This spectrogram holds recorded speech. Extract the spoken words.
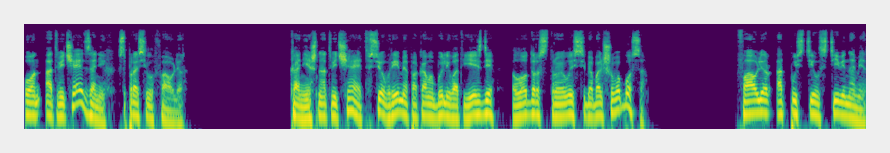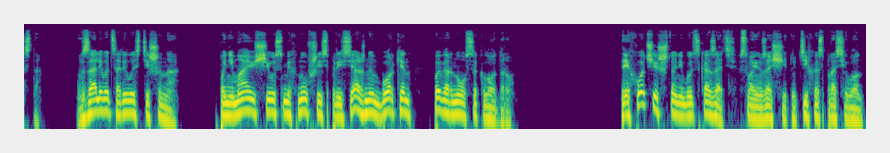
«Он отвечает за них?» — спросил Фаулер. «Конечно, отвечает. Все время, пока мы были в отъезде, Лодер строил из себя большого босса». Фаулер отпустил Стиви на место. В зале воцарилась тишина. Понимающий, усмехнувшись присяжным, Боркин повернулся к Лодеру. «Ты хочешь что-нибудь сказать в свою защиту?» – тихо спросил он.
